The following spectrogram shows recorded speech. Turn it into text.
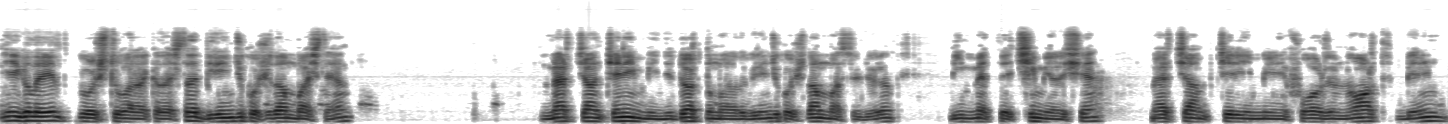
Eagle Ale koştu var arkadaşlar. Birinci koşudan başlayan Mertcan Çenin bindi. 4 numaralı birinci koşudan bahsediyorum. 1000 metre çim yarışı. Mertcan bindi. For the North benim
